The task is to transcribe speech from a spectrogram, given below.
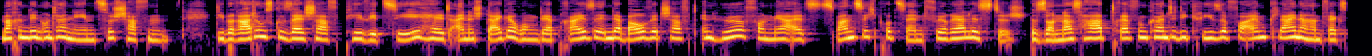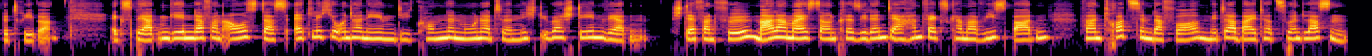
machen den Unternehmen zu schaffen. Die Beratungsgesellschaft PwC hält eine Steigerung der Preise in der Bauwirtschaft in Höhe von mehr als 20 Prozent für realistisch. Besonders hart treffen könnte die Krise vor allem kleine Handwerksbetriebe. Experten gehen davon aus, dass etliche Unternehmen die kommenden Monate nicht überstehen werden. Stefan Füll, Malermeister und Präsident der Handwerkskammer Wiesbaden, waren trotzdem davor, Mitarbeiter zu entlassen.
